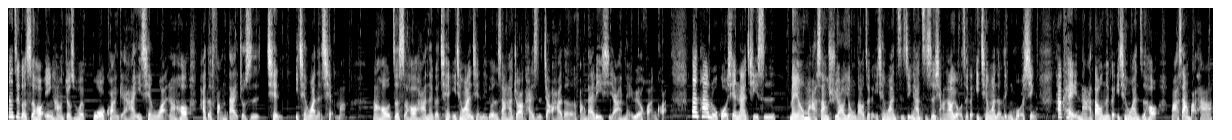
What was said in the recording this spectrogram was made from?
那这个时候银行就是会拨款给他一千万，然后他的房贷就是欠一千万的钱嘛。然后这时候他那个欠一千万钱，理论上他就要开始缴他的房贷利息啊，每月还款。但他如果现在其实没有马上需要用到这个一千万资金，他只是想要有这个一千万的灵活性，他可以拿到那个一千万之后，马上把它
